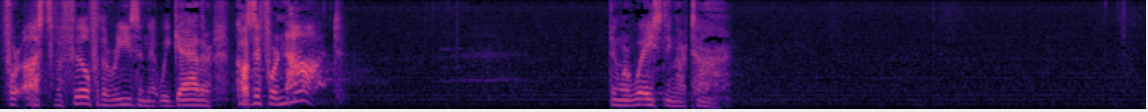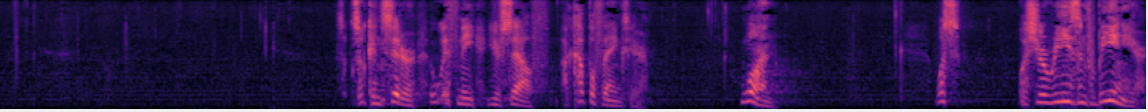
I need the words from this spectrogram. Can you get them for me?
for us to fulfill for the reason that we gather. Because if we're not, then we're wasting our time. So, so consider with me yourself a couple things here. One, what's, what's your reason for being here?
